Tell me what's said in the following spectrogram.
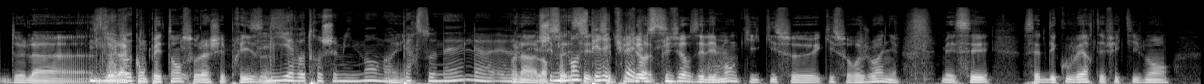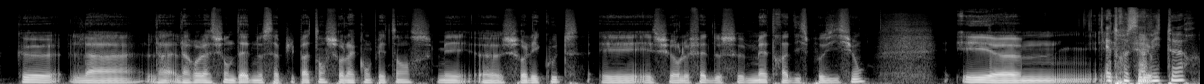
de la, de la votre, compétence au lâcher prise. Lié à votre cheminement oui. personnel, euh, voilà, alors cheminement spirituel. C est plusieurs, plusieurs éléments hein. qui, qui, se, qui se rejoignent, mais c'est cette découverte effectivement que la, la, la relation d'aide ne s'appuie pas tant sur la compétence, mais euh, sur l'écoute et, et, sur le fait de se mettre à disposition. Et, euh, être serviteur.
